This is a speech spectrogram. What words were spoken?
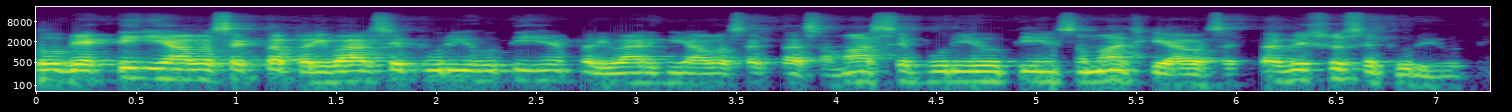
तो व्यक्ति की आवश्यकता परिवार से पूरी होती है, परिवार की आवश्यकता समाज से पूरी होती है, समाज की आवश्यकता विश्व से पूरी होती है।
